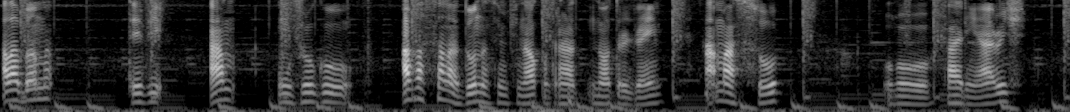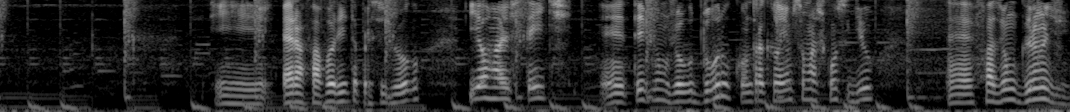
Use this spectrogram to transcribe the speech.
Alabama teve um jogo avassalador na semifinal contra Notre Dame, amassou o Fighting Irish e era a favorita para esse jogo. E Ohio State é, teve um jogo duro contra Clemson, mas conseguiu é, fazer um grande,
